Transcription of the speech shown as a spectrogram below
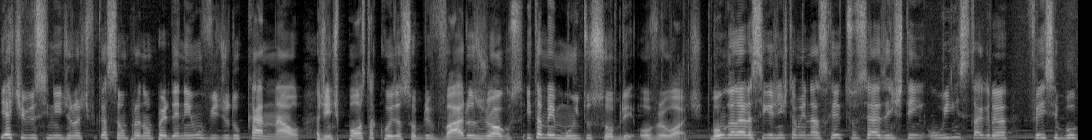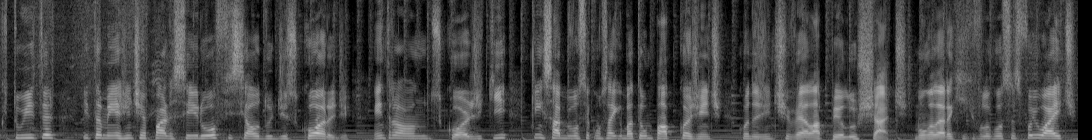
e ative o sininho de notificação para não perder nenhum vídeo do canal. A gente posta coisas sobre vários jogos e também muito sobre Overwatch. Bom galera, siga a gente também nas redes sociais, a gente tem o Instagram, Facebook, Twitter e também a gente é parceiro oficial do Discord. Entra lá no Discord que quem sabe você consegue bater um papo com a gente quando a gente estiver lá pelo chat. Bom galera, aqui que falou com vocês foi o White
